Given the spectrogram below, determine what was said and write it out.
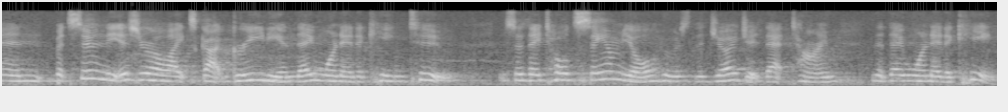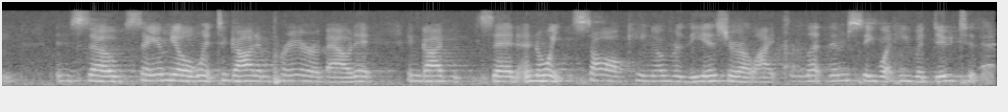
And but soon the Israelites got greedy and they wanted a king too. And so they told Samuel, who was the judge at that time, that they wanted a king. And so Samuel went to God in prayer about it, and God said, Anoint Saul king over the Israelites and let them see what he would do to them.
